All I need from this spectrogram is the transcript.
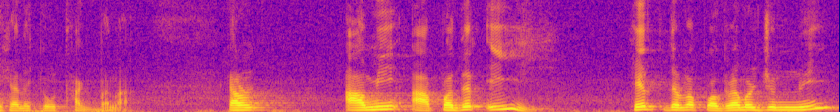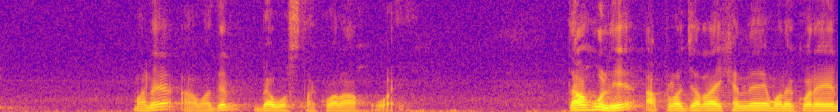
এখানে কেউ থাকবে না। কারণ আমি আপনাদের এই হেলথ ডেভেলপ প্রোগ্রামের জন্যই মানে আমাদের ব্যবস্থা করা হয়। তাহলে আপনারা যারা এখানে মনে করেন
